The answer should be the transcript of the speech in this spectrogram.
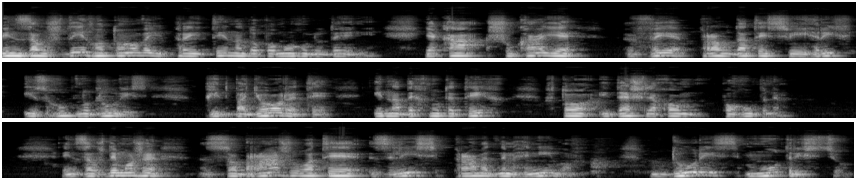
Він завжди готовий прийти на допомогу людині, яка шукає виправдати свій гріх і згубну дурість, підбадьорити і надихнути тих, хто йде шляхом погубним. Він завжди може зображувати злість праведним гнівом, дурість мудрістю,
